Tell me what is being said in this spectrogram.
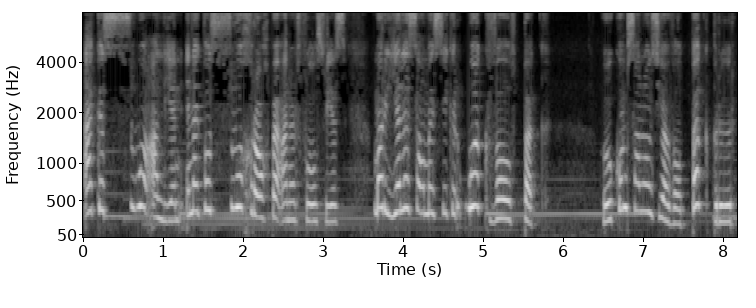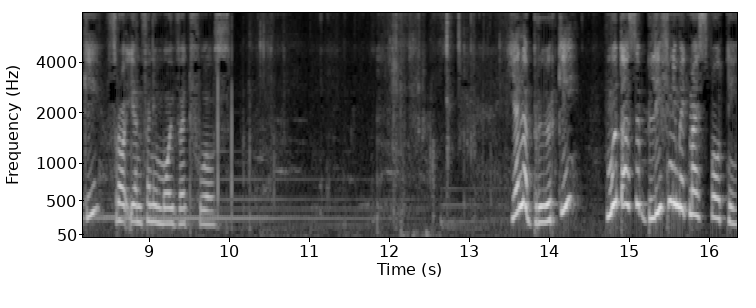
"Ek is so alleen en ek wil so graag by ander voëls wees, maar julle sal my seker ook wil pik." Hoekom sal ons jou wil pik, broertjie? vra een van die mooi wit voëls. Julle broertjie, moet asseblief nie met my spot nie.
